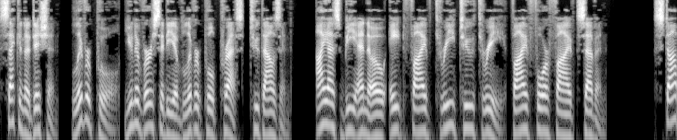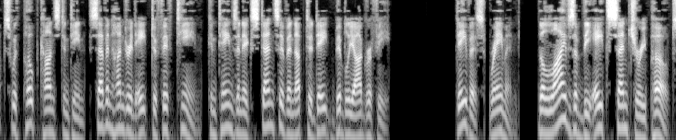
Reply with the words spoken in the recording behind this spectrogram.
2nd edition. Liverpool, University of Liverpool Press, 2000. ISBN 0-85323-545-7. Stops with Pope Constantine, 708–15, contains an extensive and up-to-date bibliography Davis, Raymond. The Lives of the Eighth-Century Popes.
